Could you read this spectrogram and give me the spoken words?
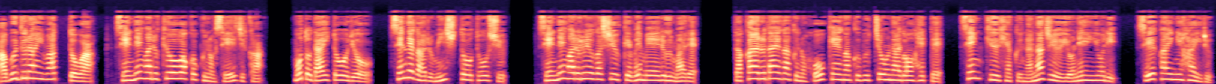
アブドゥライ・ワットは、セネガル共和国の政治家、元大統領、セネガル民主党党首、セネガルルーガ州ケベメール生まれ、ダカール大学の法経学部長などを経て、1974年より政界に入る。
